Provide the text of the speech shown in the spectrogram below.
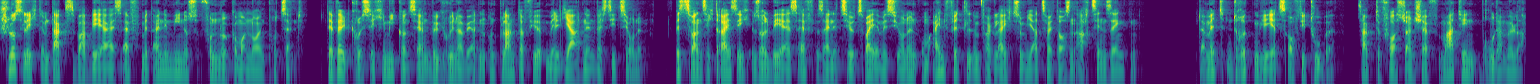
Schlusslicht im DAX war BASF mit einem Minus von 0,9%. Der weltgrößte Chemiekonzern will grüner werden und plant dafür Milliardeninvestitionen. Bis 2030 soll BASF seine CO2-Emissionen um ein Viertel im Vergleich zum Jahr 2018 senken. Damit drücken wir jetzt auf die Tube, sagte Vorstandschef Martin Brudermüller.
